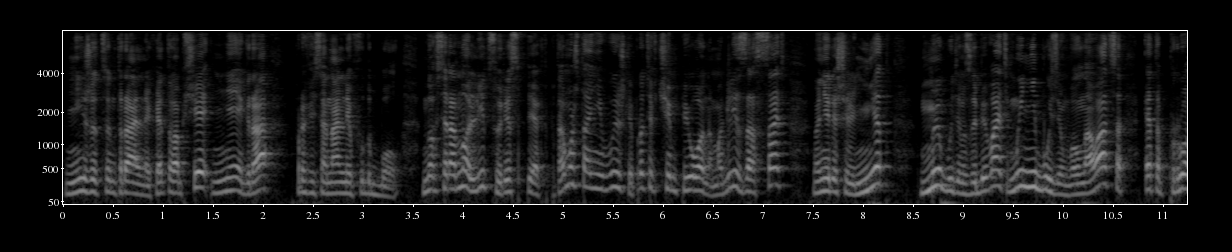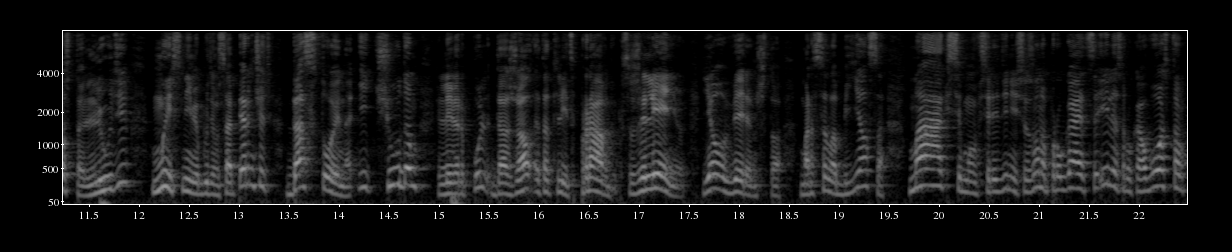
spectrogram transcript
ниже центральных. Это вообще не игра профессиональный футбол. Но все равно лицу респект, потому что они вышли против чемпиона, могли засать, но они решили, нет, мы будем забивать, мы не будем волноваться, это просто люди, мы с ними будем соперничать достойно. И чудом Ливерпуль дожал этот лиц. Правда, к сожалению, я уверен, что Марсело Бьелса максимум в середине сезона поругается или с руководством,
